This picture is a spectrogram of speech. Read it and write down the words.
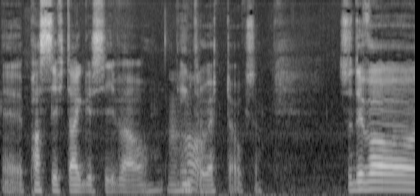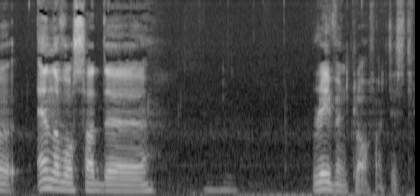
eh, passivt aggressiva och Jaha. introverta också. Så det var, en av oss hade Ravenclaw faktiskt.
